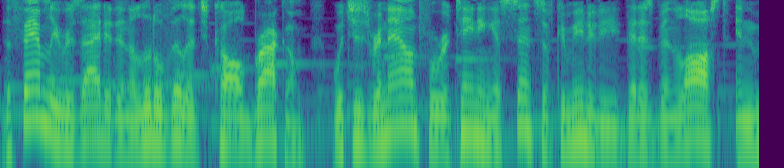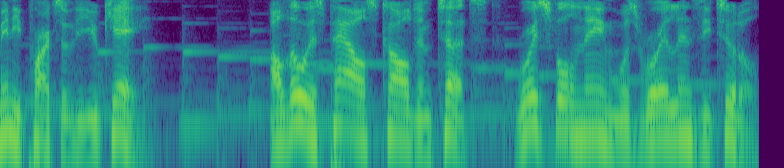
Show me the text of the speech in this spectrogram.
The family resided in a little village called Brockham, which is renowned for retaining a sense of community that has been lost in many parts of the UK. Although his pals called him Tuts, Roy's full name was Roy Linzee Tutill.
